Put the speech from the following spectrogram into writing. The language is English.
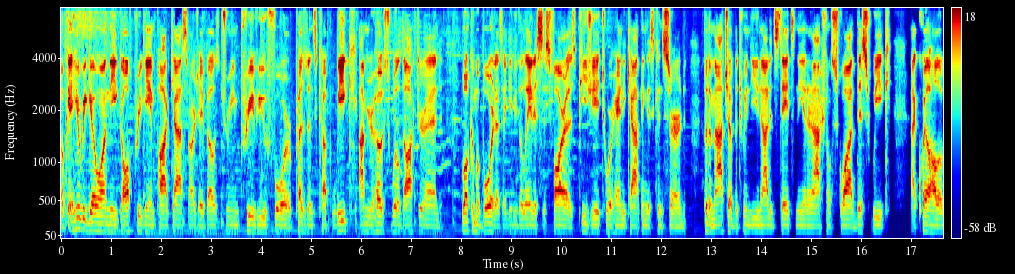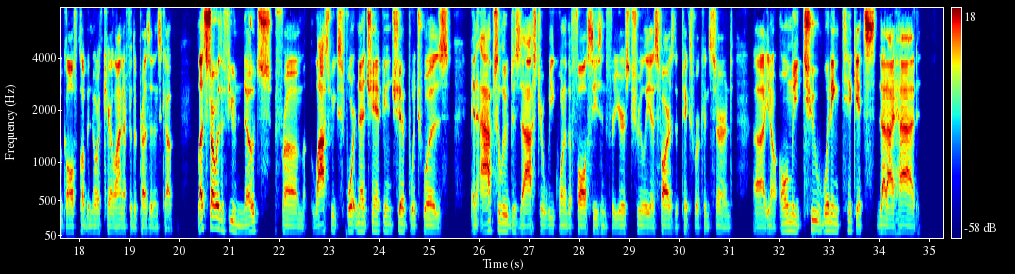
Okay, here we go on the golf pregame podcast and RJ Bell's dream preview for President's Cup week. I'm your host, Will Doctor, and welcome aboard as I give you the latest as far as PGA Tour handicapping is concerned for the matchup between the United States and the international squad this week at Quail Hollow Golf Club in North Carolina for the President's Cup. Let's start with a few notes from last week's Fortinet Championship, which was an absolute disaster week one of the fall season for yours truly as far as the picks were concerned. Uh, you know, only two winning tickets that I had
